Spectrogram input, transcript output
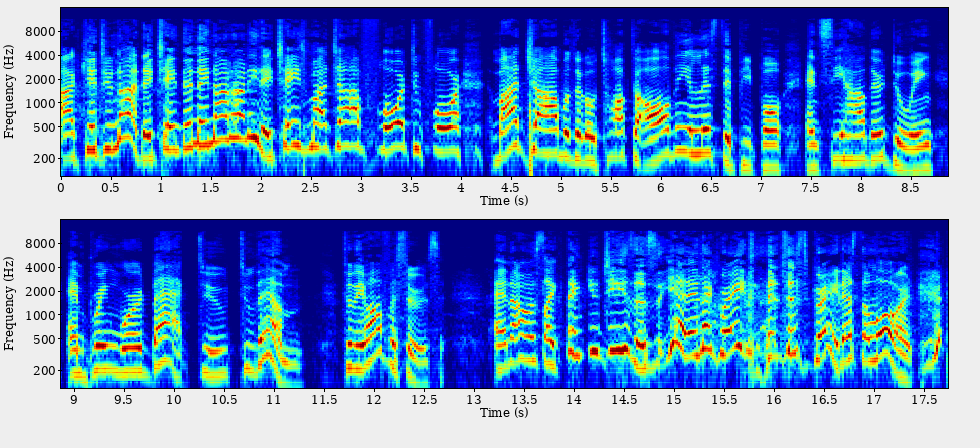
I kid you not. They changed, didn't they not, honey? They changed my job floor to floor. My job was to go talk to all the enlisted people and see how they're doing and bring word back to, to them, to the officers. And I was like, thank you, Jesus. Yeah, isn't that great? That's just great. That's the Lord.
